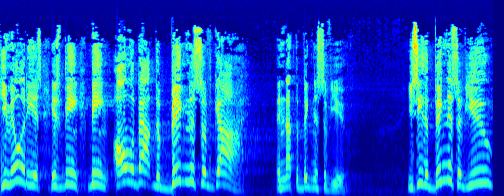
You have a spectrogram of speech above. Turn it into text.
Humility is, is being, being all about the bigness of God and not the bigness of you. You see, the bigness of you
